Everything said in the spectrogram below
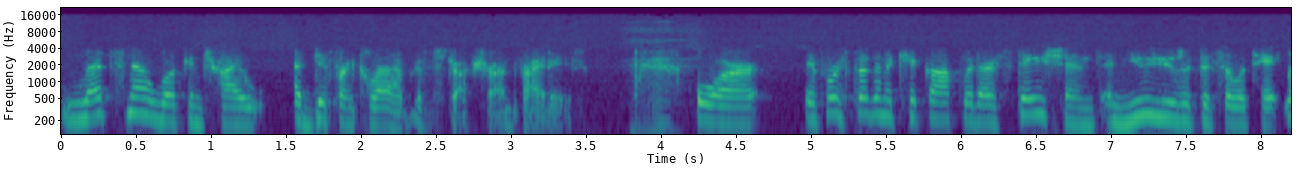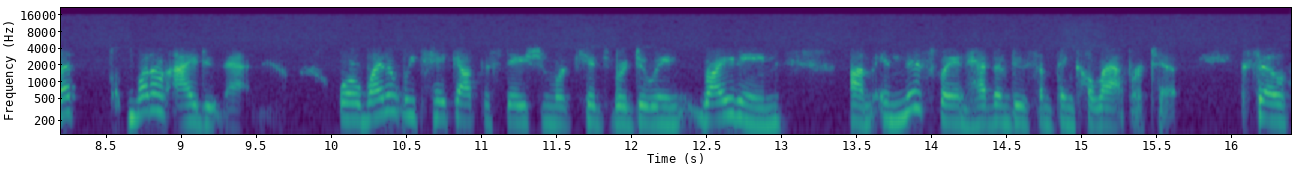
let's now look and try a different collaborative structure on Fridays. Mm-hmm. Or if we're still going to kick off with our stations and you usually facilitate, let why don't I do that now? Or why don't we take out the station where kids were doing writing um, in this way and have them do something collaborative? so,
